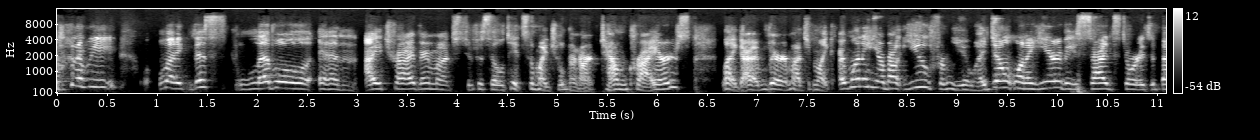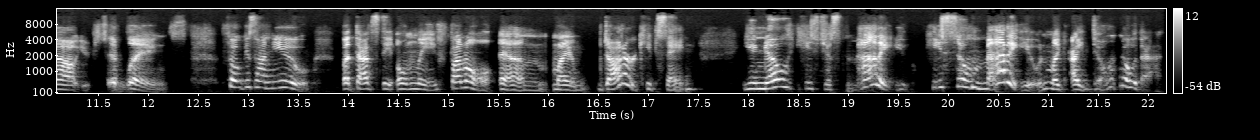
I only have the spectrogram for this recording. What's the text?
I want to be like this level, and I try very much to facilitate so my children aren't town criers. Like I very much am like, I want to hear about you from you. I don't want to hear these side stories about your siblings. Focus on you. But that's the only funnel. And my daughter keeps saying, you know he's just mad at you. He's so mad at you. And I'm like, I don't know that.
